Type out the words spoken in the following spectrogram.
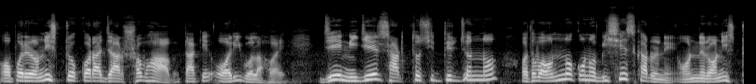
অপরের অনিষ্ট করা যার স্বভাব, তাকে অরি বলা হয়। যে নিজের স্বার্থসিদ্ধির জন্য অথবা অন্য কোনো বিশেষ কারণে অন্যের অনিষ্ট,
